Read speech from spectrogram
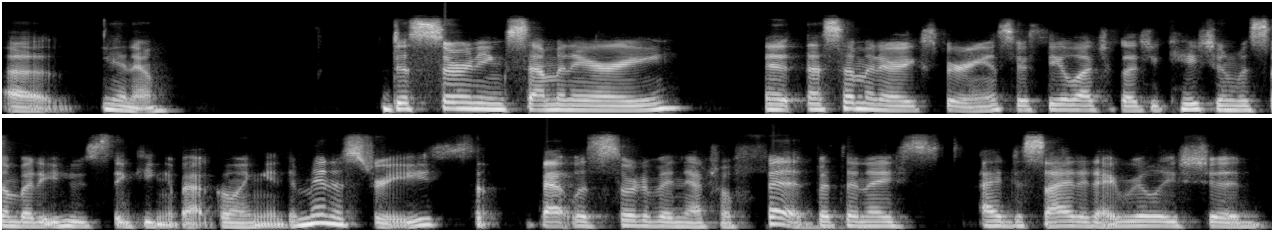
uh, you know, discerning seminary, a seminary experience or theological education with somebody who's thinking about going into ministry, that was sort of a natural fit. But then I, I decided I really should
